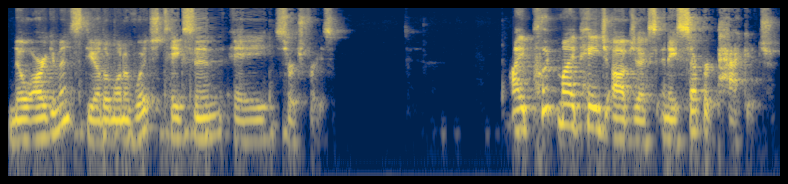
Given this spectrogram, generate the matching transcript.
no arguments, the other one of which takes in a search phrase. I put my page objects in a separate package.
